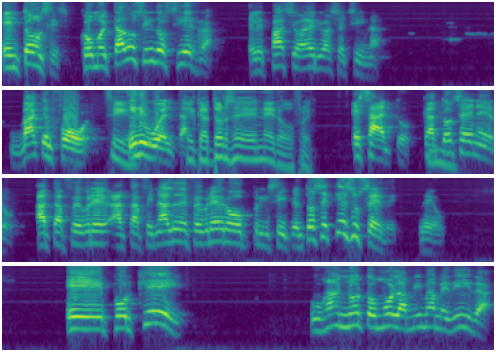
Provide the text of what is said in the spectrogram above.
Entonces, como Estados Unidos cierra el espacio aéreo hacia China, back and forth, y de vuelta. El 14 de enero, fue. Exacto, 14 de enero hasta febrero, hasta finales de febrero o principio. Entonces, ¿qué sucede, Leo? Eh, ¿Por qué Wuhan no tomó la misma medida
